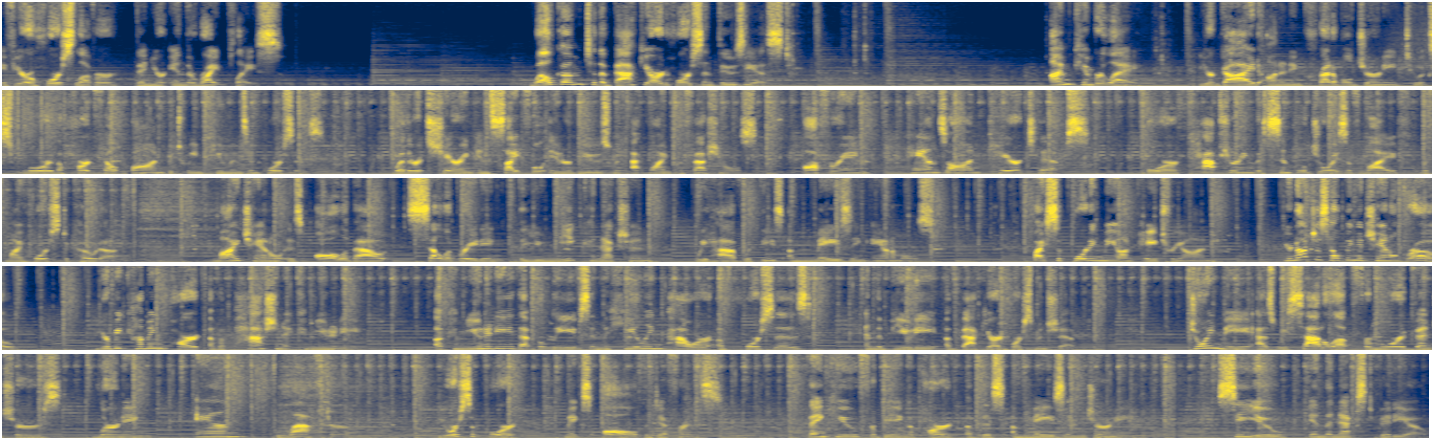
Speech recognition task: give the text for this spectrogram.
If you're a horse lover, then you're in the right place. Welcome to the Backyard Horse Enthusiast. I'm Kimber Ley, your guide on an incredible journey to explore the heartfelt bond between humans and horses. Whether it's sharing insightful interviews with equine professionals, offering hands on care tips, or capturing the simple joys of life with my horse Dakota. My channel is all about celebrating the unique connection we have with these amazing animals. By supporting me on Patreon, you're not just helping a channel grow, you're becoming part of a passionate community, a community that believes in the healing power of horses and the beauty of backyard horsemanship. Join me as we saddle up for more adventures, learning, and laughter. Your support makes all the difference. Thank you for being a part of this amazing journey. See you in the next video.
